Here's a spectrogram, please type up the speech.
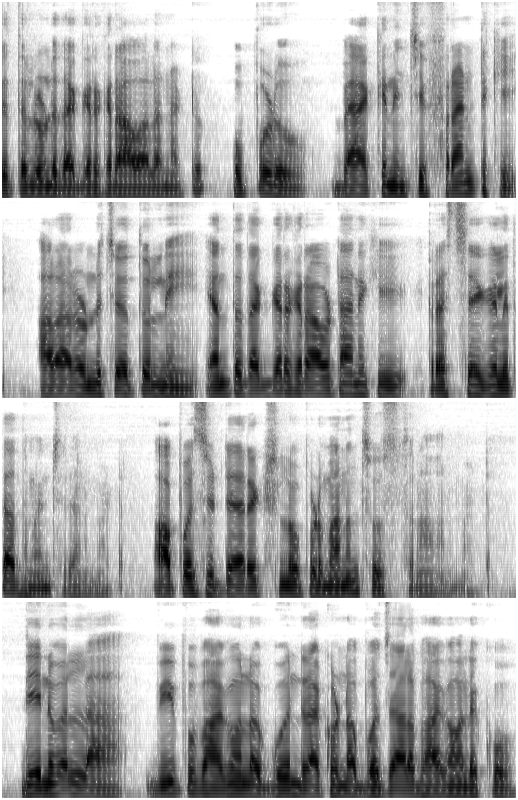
చేతులు రెండు దగ్గరకు రావాలన్నట్టు. ఇప్పుడు బ్యాక్ నుంచి ఫ్రంట్కి అలా రెండు చేతుల్ని ఎంత దగ్గరకు రావడానికి ప్రెస్ చేయగలిగితే అంత మంచిదనమాట ఆపోజిట్ డైరెక్షన్లో ఇప్పుడు మనం చూస్తున్నాం అనమాట దీనివల్ల వీపు భాగంలో గోని రాకుండా భుజాల భాగంలో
